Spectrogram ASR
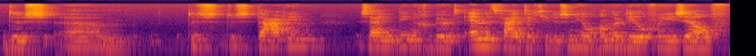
Dus, ehm, dus, dus daarin zijn dingen gebeurd. En het feit dat je dus een heel ander deel van jezelf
